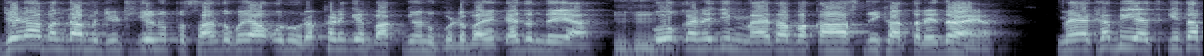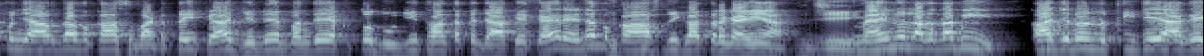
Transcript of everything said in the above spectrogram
ਜਿਹੜਾ ਬੰਦਾ ਮਜੀਠੀਆ ਨੂੰ ਪਸੰਦ ਹੋਇਆ ਉਹਨੂੰ ਰੱਖਣਗੇ ਬਾਕੀਆਂ ਨੂੰ ਗੁੱਡ ਬਾਏ ਕਹਿ ਦਿੰਦੇ ਆ। ਉਹ ਕਹਿੰਦੇ ਜੀ ਮੈਂ ਤਾਂ ਵਿਕਾਸ ਦੀ ਖਾਤਰ ਇੱਧਰ ਆਇਆ। ਮੈਂ ਕਿਹਾ ਵੀ ਐਤਕੀ ਤਾਂ ਪੰਜਾਬ ਦਾ ਵਿਕਾਸ ਵੱਟ ਤੇ ਹੀ ਪਿਆ। ਜਿੰਨੇ ਬੰਦੇ ਇੱਕ ਤੋਂ ਦੂਜੀ ਥਾਂ ਤੱਕ ਜਾ ਕੇ ਕਹਿ ਰਹੇ ਨੇ ਵਿਕਾਸ ਦੀ ਖਾਤਰ ਗਏ ਆ। ਮੈਨੂੰ ਲੱਗਦਾ ਵੀ ਆ ਜਦੋਂ ਨਤੀਜੇ ਆ ਗਏ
